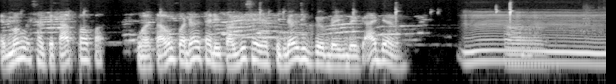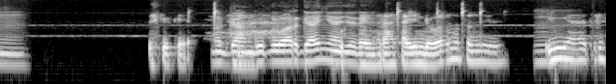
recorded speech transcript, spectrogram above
Emang sakit apa pak? Nggak tahu padahal tadi pagi saya tinggal juga baik-baik aja loh. Hmm. Terus gue kayak Ngeganggu keluarganya aja deh. kayak ngerasain doang apa nih Hmm. iya terus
